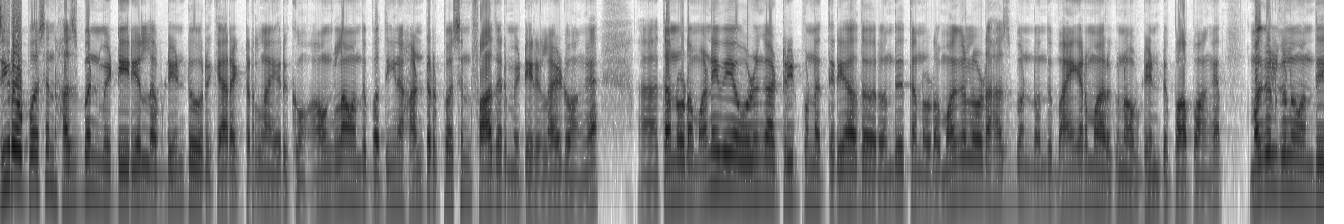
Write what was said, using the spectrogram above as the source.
ஜீரோ பர்சன்ட் ஹஸ்பண்ட் மெட்டீரியல் அப்படின்ட்டு ஒரு கேரக்டர்லாம் இருக்கும். அவங்களாம் வந்து பார்த்தீங்கன்னா ஹண்ட்ரட் பர்சன்ட் ஃபாதர் மெட்டீரியல் ஆகிடுவாங்க தன்னோட மனைவியை ஒழுங்காக ட்ரீட் பண்ண தெரியாதவர் வந்து தன்னோட மகளோட ஹஸ்பண்ட் வந்து பயங்கரமாக இருக்கணும் அப்படின்ட்டு பார்ப்பாங்க. மகள்களும் வந்து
